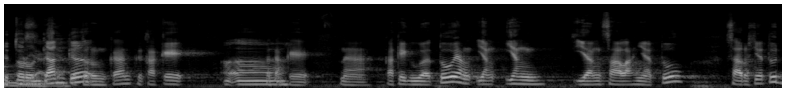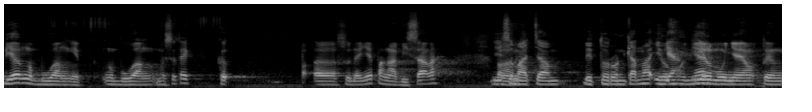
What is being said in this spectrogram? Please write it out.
diturunkan ke diturunkan ke kakek Heeh. ke kakek nah kakek gua tuh yang yang yang yang salahnya tuh seharusnya tuh dia ngebuang itu ngebuang maksudnya ke eh, sudahnya apa nggak bisa lah Ya, semacam diturunkan lah Ya, ilmunya. ilmunya waktu yang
